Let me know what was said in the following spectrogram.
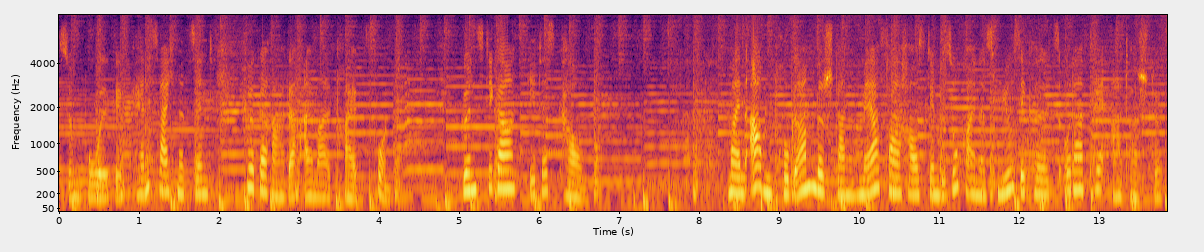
Symbol gekennzeichnet sind, für gerade einmal 3 Pfund. Günstiger geht es kaum. Mein Abendprogramm bestand mehrfach aus dem Besuch eines Musicals oder Theaterstücks.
